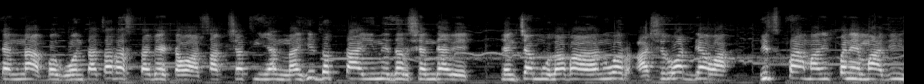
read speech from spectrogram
त्यांना भगवंताचा रस्ता भेटावा. साक्षात यांनाही दत्त आईने दर्शन द्यावे. यांच्या मुलाबाळांवर आशीर्वाद द्यावा. हीच प्रामाणिकपणे माझी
